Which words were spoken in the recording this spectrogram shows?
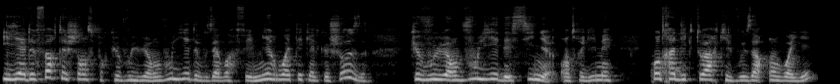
Il y a de fortes chances pour que vous lui en vouliez de vous avoir fait miroiter quelque chose, que vous lui en vouliez des signes, entre guillemets, contradictoires qu'il vous a envoyés.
